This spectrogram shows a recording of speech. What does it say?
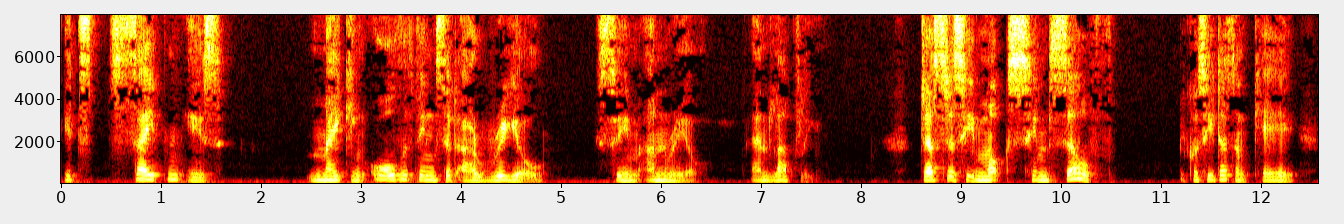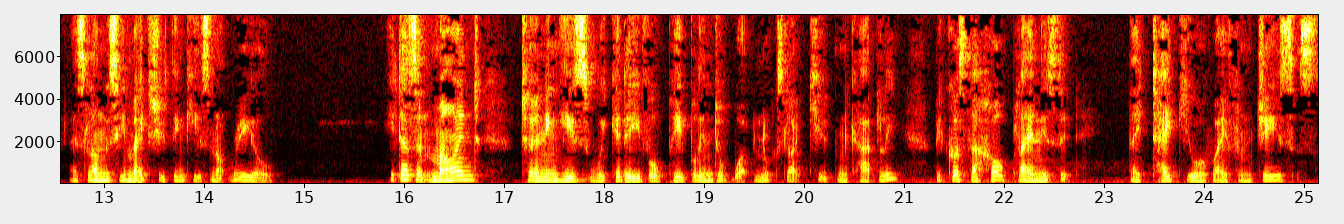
it's Satan is making all the things that are real seem unreal and lovely. Just as he mocks himself because he doesn't care as long as he makes you think he's not real. He doesn't mind turning his wicked, evil people into what looks like cute and cuddly because the whole plan is that they take you away from Jesus.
